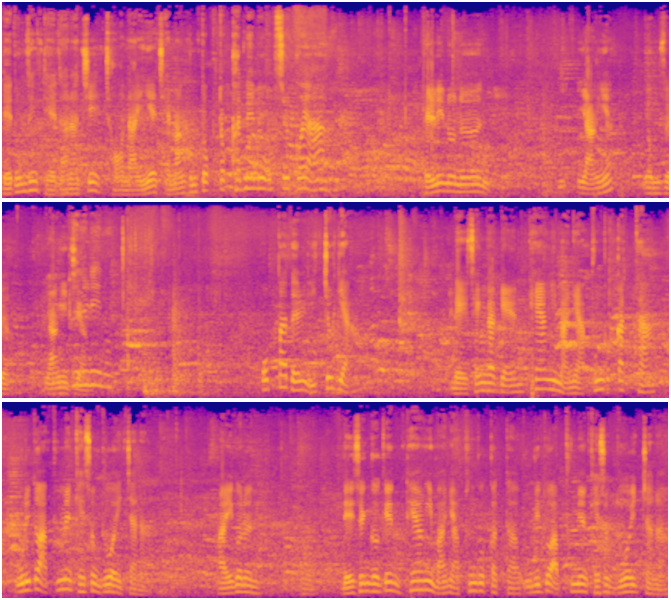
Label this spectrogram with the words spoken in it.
내 동생 대단하지? 저 나이에 쟤만큼 똑똑한 애는 없을 거야. 벨리노는 이- 양이야? 염소야 양이지 양. 벨리노 오빠들 이쪽이야. 내 생각엔 태양이 많이 아픈 것 같아. 우리도 아프면 계속 누워 있잖아. 아 이거는 어, 내 생각엔 태양이 많이 아픈 것 같아. 우리도 아프면 계속 누워 있잖아.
